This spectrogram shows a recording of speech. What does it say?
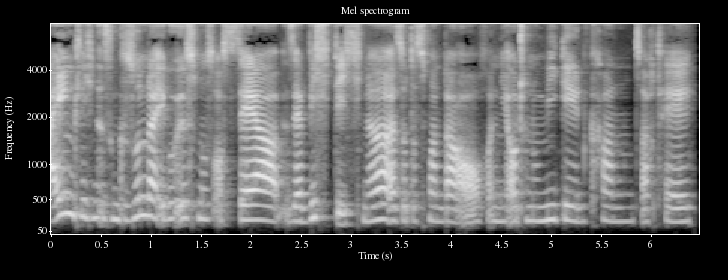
Eigentlich ist ein gesunder Egoismus auch sehr, sehr wichtig, ne? Also, dass man da auch in die Autonomie gehen kann und sagt, hey,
